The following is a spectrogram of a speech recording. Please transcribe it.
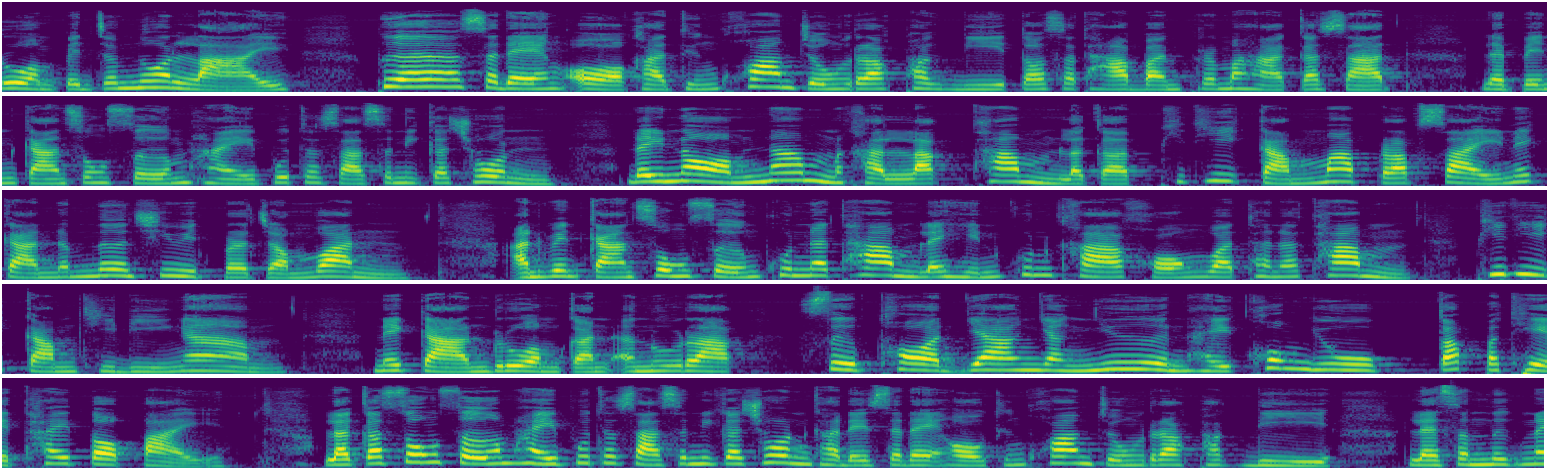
ร่วมเป็นจำนวนหลาย เพื่อแสดงออกค่ะถึงความจงรักภักดีต่อสถาบันพระมหากษัตริย์ และเป็นการส่งเสริมให้พุทธศาสนิกชน ได้น้อมนำค่ะลักธรรมและก็พิธีกรรมมาปรับใส่ในการดำเนินชีวิตประจำวัน อันเป็นการส่งเสริมคุณธรรม และเห็นคุณค่าของวัฒนธรรม พิธีกรรมที่ดีงาม ในการรวมกันอนุรักษ์สืบทอดอย่างยั่งยืนให้คงอยู่กับประเทศไทยต่อไป และก็ส่งเสริมให้พุทธศาสนิกชนค่ะได้แสดงออกถึงความจงรักภักดี และสำนึกใน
